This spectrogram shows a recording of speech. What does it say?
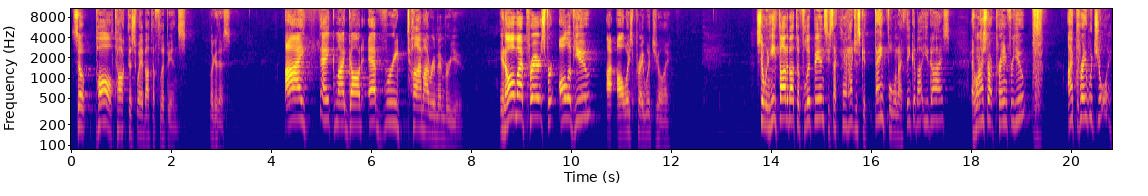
So Paul talked this way about the Philippians. Look at this. I thank my God every time I remember you. In all my prayers for all of you, I always pray with joy. So when he thought about the Philippians, he's like, man, I just get thankful when I think about you guys. And when I start praying for you, pff, I pray with joy.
